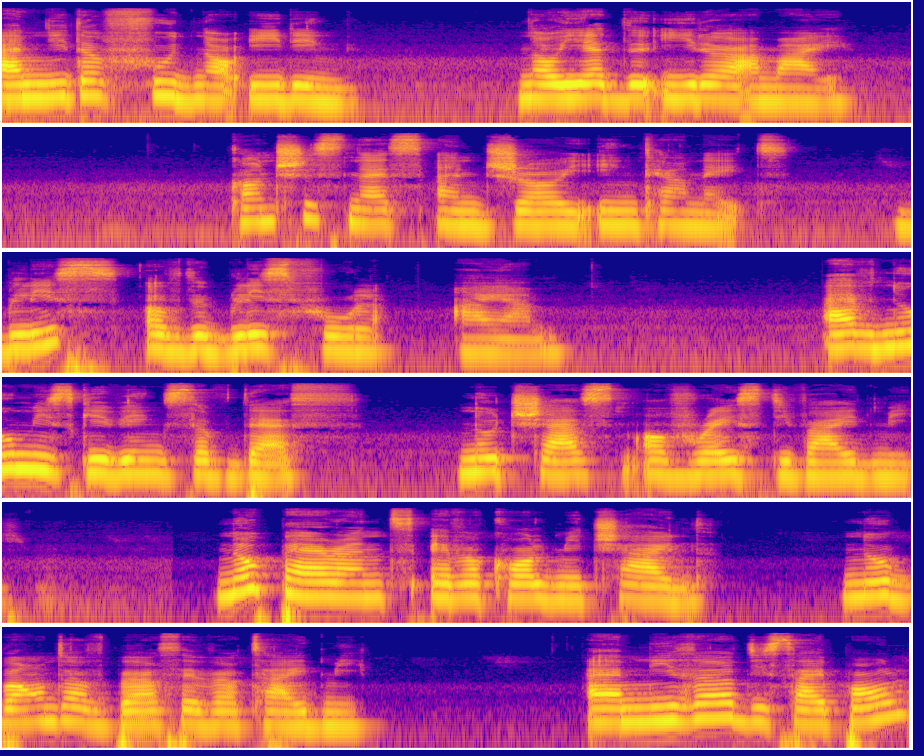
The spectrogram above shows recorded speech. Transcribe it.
I am neither food nor eating, nor yet the eater am I. Consciousness and joy incarnate, bliss of the blissful I am. I have no misgivings of death, no chasm of race divide me. No parent ever called me child, no bond of birth ever tied me. I am neither disciple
